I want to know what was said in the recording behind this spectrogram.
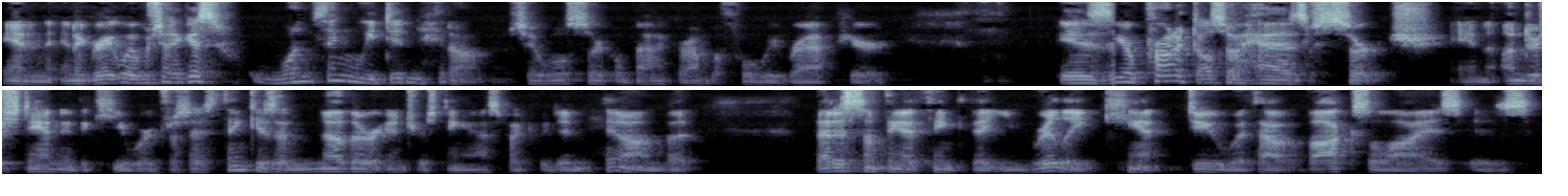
and in a great way, which I guess one thing we didn't hit on, so we'll circle back around before we wrap here, is your product also has search and understanding the keywords, which I think is another interesting aspect we didn't hit on, but that is something I think that you really can't do without Voxalyze is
